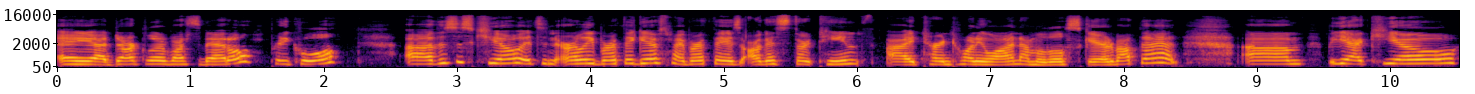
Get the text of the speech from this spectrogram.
A uh, Dark Lord wants to battle, pretty cool. Uh, this is Kyo. It's an early birthday gift. My birthday is August 13th. I turned 21. I'm a little scared about that. Um, but yeah, Kyo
